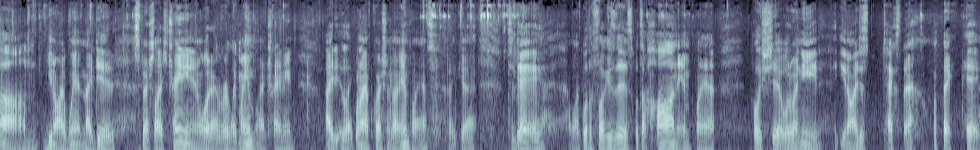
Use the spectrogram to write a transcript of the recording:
um, you know, I went and I did specialized training and whatever, like my implant training. I did like when I have questions on implants, like uh, today. I'm like, what the fuck is this? What's a Hahn implant? Holy shit, what do I need? You know, I just text them like, hey,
